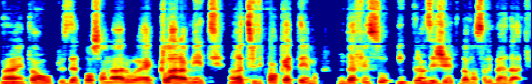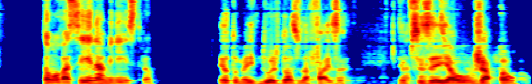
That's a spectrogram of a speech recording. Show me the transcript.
Né? Então, o presidente Bolsonaro é claramente, antes de qualquer tema, um defensor intransigente da nossa liberdade. Tomou vacina, ministro? Eu tomei duas doses da Pfizer. Eu tá precisei certo. ir ao Japão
